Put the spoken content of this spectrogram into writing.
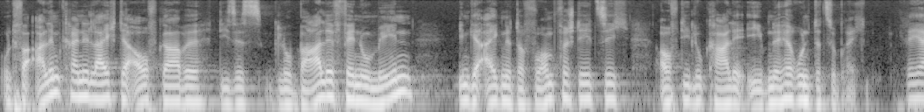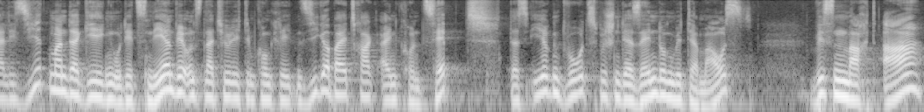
und vor allem keine leichte Aufgabe, dieses globale Phänomen in geeigneter Form versteht sich, auf die lokale Ebene herunterzubrechen. Realisiert man dagegen, und jetzt nähern wir uns natürlich dem konkreten Siegerbeitrag, ein Konzept, das irgendwo zwischen der Sendung mit der Maus, Wissen macht A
